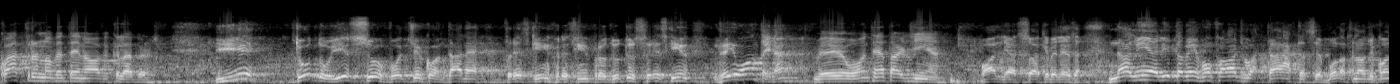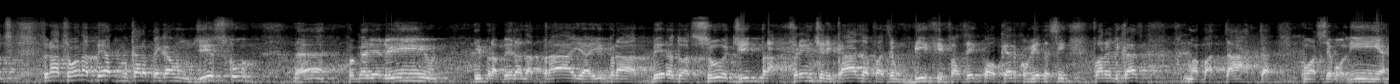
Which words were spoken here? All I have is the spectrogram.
4,99, Kleber. E tudo isso, vou te contar, né? Fresquinho, fresquinho, produtos fresquinhos. Veio ontem, né? Veio ontem à tardinha. Olha só que beleza. Na linha ali também vamos falar de batata, cebola, afinal de contas. Final de semana pede pro cara pegar um disco, né? Fogareirinho, ir pra beira da praia, ir pra beira do açude, ir pra frente de casa, fazer um bife, fazer qualquer comida assim, fora de casa. Uma batata com a cebolinha,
